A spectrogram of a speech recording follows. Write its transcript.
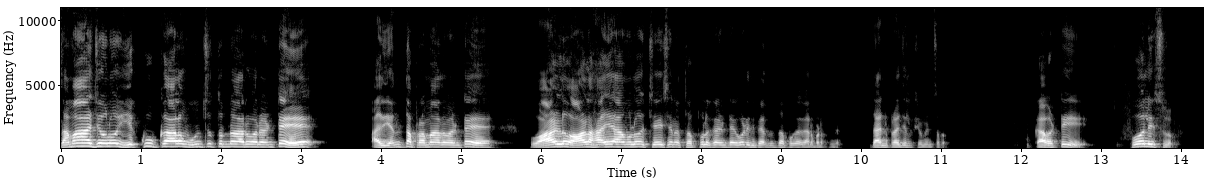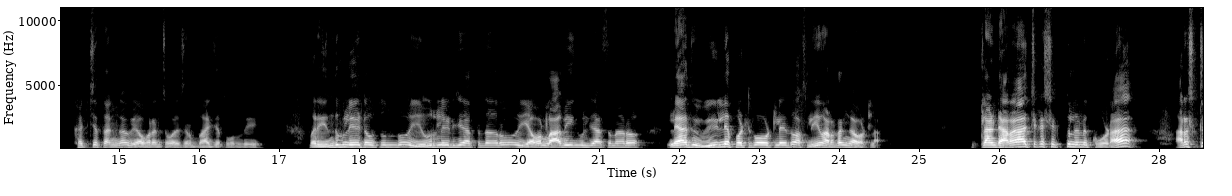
సమాజంలో ఎక్కువ కాలం ఉంచుతున్నారు అని అంటే అది ఎంత ప్రమాదం అంటే వాళ్ళు వాళ్ళ హయాంలో చేసిన తప్పుల కంటే కూడా ఇది పెద్ద తప్పుగా కనపడుతుంది. దాన్ని ప్రజలు క్షమించరు. కాబట్టి పోలీసులు ఖచ్చితంగా వ్యవహరించవలసిన బాధ్యత ఉంది. మరి ఎందుకు లేట్ అవుతుందో ఎవరు లేట్ చేస్తున్నారో ఎవరు లాబింగులు చేస్తున్నారో లేకపోతే వీళ్ళే పట్టుకోవట్లేదు అసలు ఏం అర్థం కావట్లా? ఇట్లాంటి అరాచక శక్తులను కూడా అరెస్టు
